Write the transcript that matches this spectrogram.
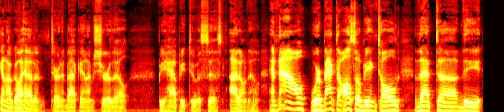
you know, go ahead and turn it back in. I'm sure they'll be happy to assist. I don't know. And now we're back to also being told that uh, the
